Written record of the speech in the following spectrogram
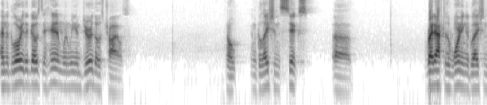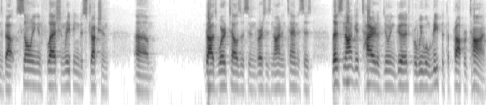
and the glory that goes to Him when we endure those trials. You know, in Galatians 6, uh, right after the warning of Galatians about sowing in flesh and reaping destruction, um, God's word tells us in verses 9 and 10, it says, Let us not get tired of doing good, for we will reap at the proper time.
